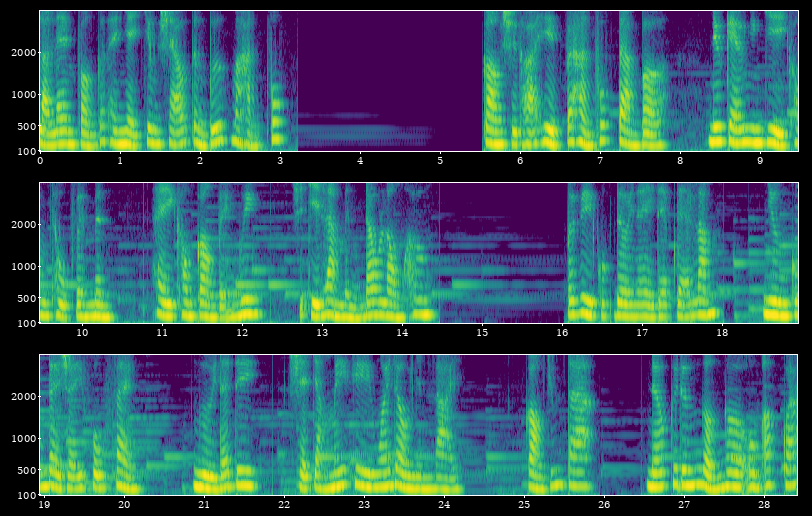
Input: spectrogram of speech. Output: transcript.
là lem vẫn có thể nhảy chân sáo từng bước mà hạnh phúc. Còn sự thỏa hiệp với hạnh phúc tạm bợ, nếu kéo những gì không thuộc về mình hay không còn vẹn nguyên, sẽ chỉ làm mình đau lòng hơn. Bởi vì cuộc đời này đẹp đẽ lắm, nhưng cũng đầy rẫy phủ phàng. Người đã đi, sẽ chẳng mấy khi ngoái đầu nhìn lại. Còn chúng ta, nếu cứ đứng ngẩn ngơ ôm ấp quá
